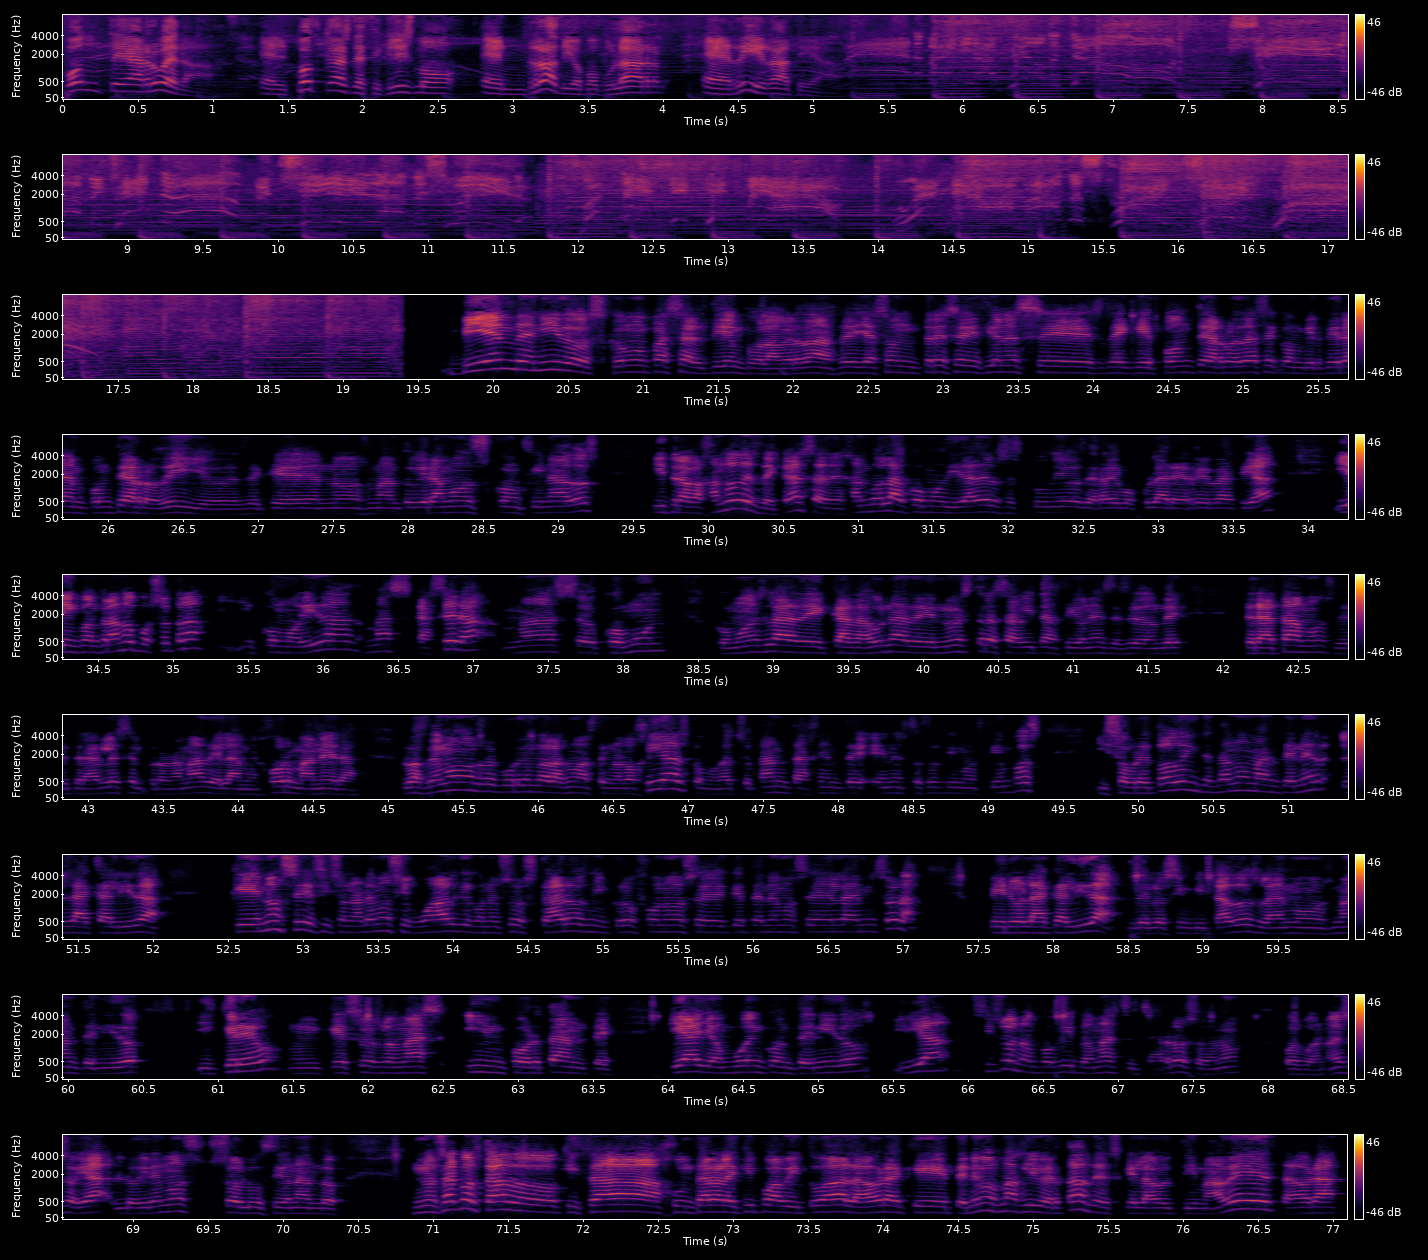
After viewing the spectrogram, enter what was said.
Ponte a Rueda, el podcast de ciclismo en Radio Popular, Herri Ratia. Bienvenidos, ¿cómo pasa el tiempo? La verdad, ¿eh? ya son tres ediciones eh, desde que Ponte a Rueda se convirtiera en Ponte a Rodillo, desde que nos mantuviéramos confinados y trabajando desde casa, dejando la comodidad de los estudios de Radio Popular R Ratia y encontrando pues otra comodidad más casera, más eh, común, como es la de cada una de nuestras habitaciones, desde donde tratamos de traerles el programa de la mejor manera. Lo hacemos recurriendo a las nuevas tecnologías, como lo ha hecho tanta gente en estos últimos tiempos, y sobre todo intentando mantener la calidad, que no sé si sonaremos igual que con esos caros micrófonos eh, que tenemos en la emisora, pero la calidad de los invitados la hemos mantenido y creo que eso es lo más importante, que haya un buen contenido y ya, si suena un poquito más chicharroso, ¿no? Pues bueno, eso ya lo iremos solucionando. Nos ha costado quizá juntar al equipo habitual ahora que tenemos más libertades que la última vez, ahora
